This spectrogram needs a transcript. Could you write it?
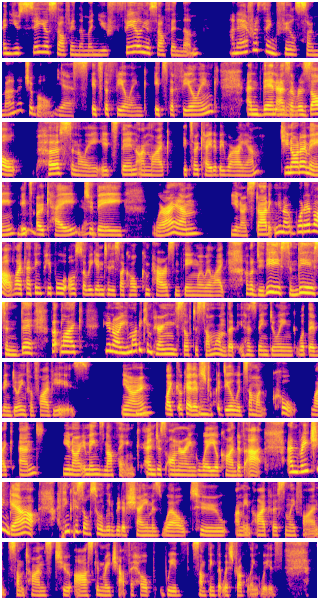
and you see yourself in them and you feel yourself in them and everything feels so manageable yes it's the feeling it's the feeling and then feeling. as a result personally it's then i'm like it's okay to be where i am do you know what I mean? Mm. It's okay yeah. to be where I am, you know, starting, you know, whatever. Like, I think people also, we get into this like whole comparison thing where we're like, I've got to do this and this and that. But like, you know, you might be comparing yourself to someone that has been doing what they've been doing for five years. You know, mm. like, okay, they've mm. struck a deal with someone. Cool. Like, and you know it means nothing and just honoring where you're kind of at and reaching out i think there's also a little bit of shame as well to i mean i personally find sometimes to ask and reach out for help with something that we're struggling with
